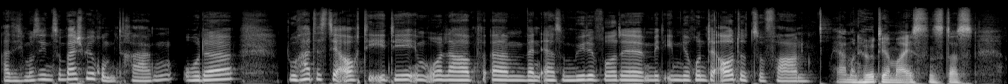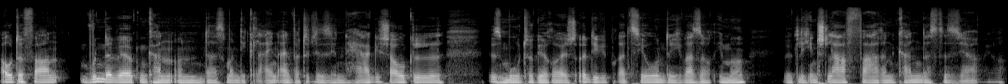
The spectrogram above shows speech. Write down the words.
Also ich muss ihn zum Beispiel rumtragen oder du hattest ja auch die Idee im Urlaub, ähm, wenn er so müde wurde, mit ihm eine Runde Auto zu fahren. Ja, man hört ja meistens, dass Autofahren Wunder wirken kann und dass man die Kleinen einfach durch das Hergeschaukel, das Motorgeräusch oder die Vibration, durch was auch immer, wirklich in Schlaf fahren kann, dass das ja, ja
